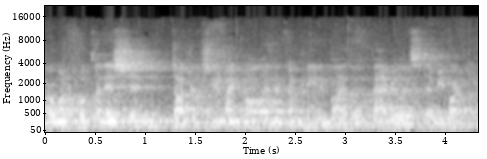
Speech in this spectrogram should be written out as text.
our wonderful clinician, Dr. Kristina MacMullen, accompanied by the fabulous Debbie Barkey.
